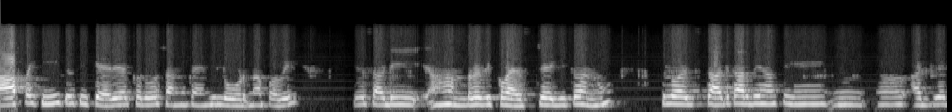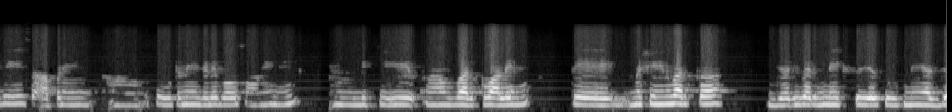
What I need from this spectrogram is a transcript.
ਆਪ ਹੀ ਤੁਸੀਂ ਕਹਿ ਰਿਆ ਕਰੋ, ਸਾਨੂੰ ਕਹਿਣ ਦੀ ਲੋੜ ਨਾ ਪਵੇ। ਇਹ ਸਾਡੀ ਹੰਬਲ ਰਿਕੁਐਸਟ ਹੈਗੀ ਤੁਹਾਨੂੰ। ਚਲੋ, ਅੱਜ ਸਟਾਰਟ ਕਰਦੇ ਹਾਂ ਅਸੀਂ। ਅੱਗੇ ਵੀ ਆਪਣੇ ਸੂਟ ਨੇ ਜਿਹੜੇ ਬਹੁਤ ਸੋਹਣੇ ਨੇ ਵਿੱਚ ਵਰਕ ਵਾਲੇ ਨੇ। ਤੇ machine work zari work mix ਜਿਹੇ ਸੂਟ ਨੇ ਅੱਜ।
